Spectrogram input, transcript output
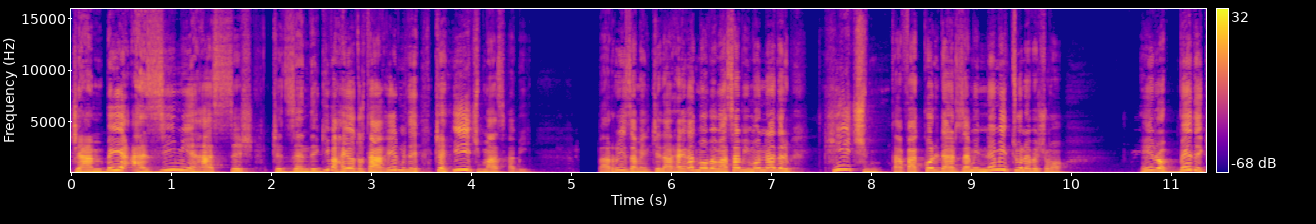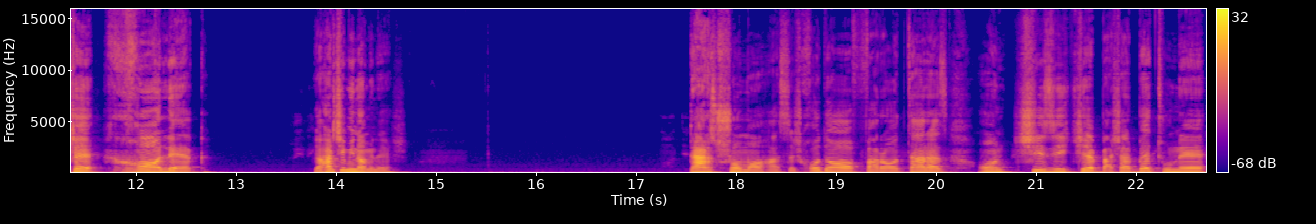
جنبه عظیمی هستش که زندگی و حیات رو تغییر میده که هیچ مذهبی. بر روی زمین که در حقیقت ما به مذهب ایمان نداریم هیچ تفکری در زمین نمی‌تونه به شما این رو بده که خالق. یا هرچی مینامینش. در شما هستش. خدا فراتر از اون چیزی که بشر بتونه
